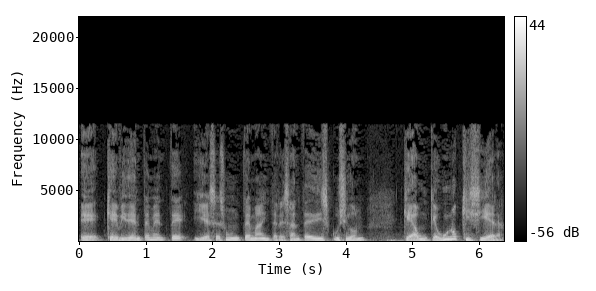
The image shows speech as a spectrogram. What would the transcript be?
eh, que evidentemente, y ese es un tema interesante de discusión, que aunque uno quisiera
